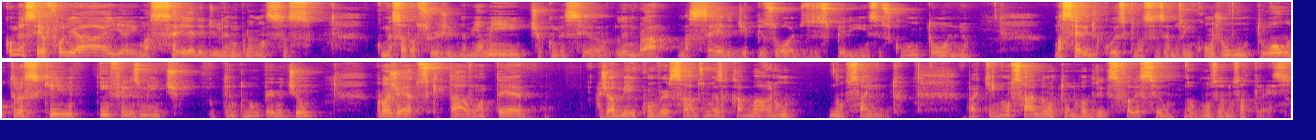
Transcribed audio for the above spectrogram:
Comecei a folhear e aí uma série de lembranças começaram a surgir na minha mente, eu comecei a lembrar uma série de episódios, experiências com o Antônio, uma série de coisas que nós fizemos em conjunto, outras que, infelizmente, o tempo não permitiu, projetos que estavam até já meio conversados, mas acabaram não saindo. Para quem não sabe, o Antônio Rodrigues faleceu alguns anos atrás.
